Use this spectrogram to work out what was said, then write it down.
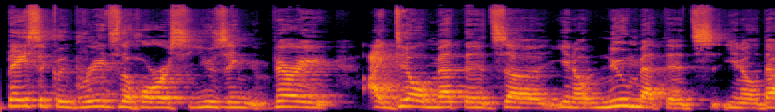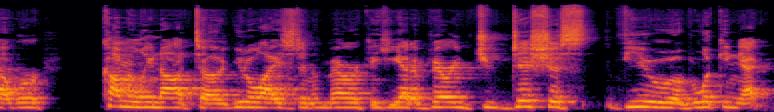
basically breeds the horse using very ideal methods, uh, you know, new methods, you know, that were commonly not uh, utilized in America. He had a very judicious view of looking at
